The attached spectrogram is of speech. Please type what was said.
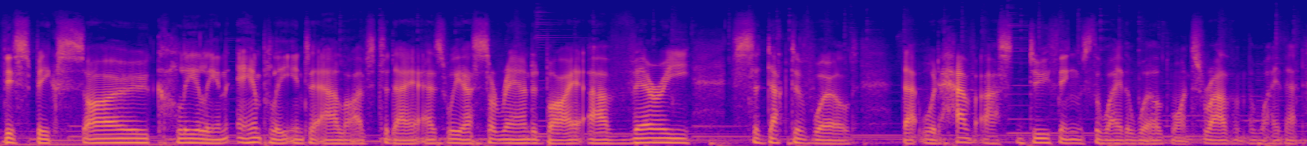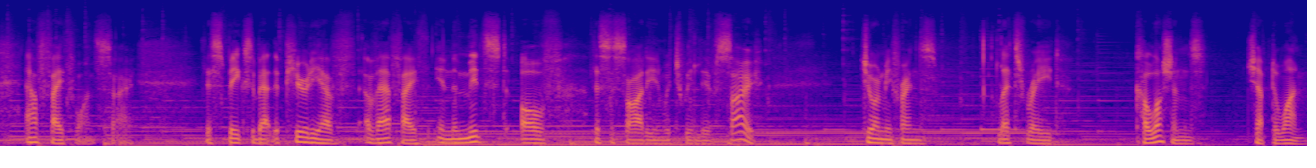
this speaks so clearly and amply into our lives today as we are surrounded by a very seductive world that would have us do things the way the world wants rather than the way that our faith wants. So, this speaks about the purity of, of our faith in the midst of the society in which we live. So, join me, friends. Let's read Colossians chapter 1.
